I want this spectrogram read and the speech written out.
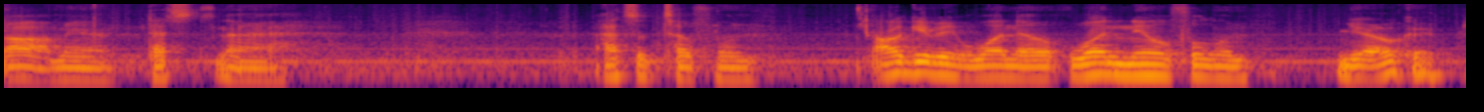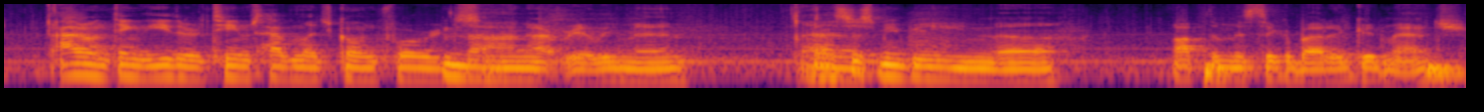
Oh man, that's nah. That's a tough one. I'll give it one 0 one nil Fulham. Yeah, okay. I don't think either teams have much going forward. so- Nah, not really, man. That's Uh, just me being uh, optimistic about a good match.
